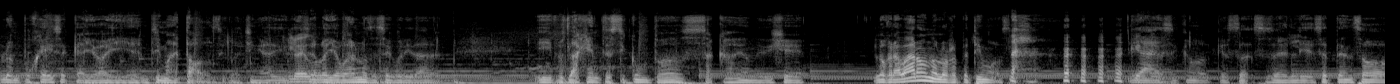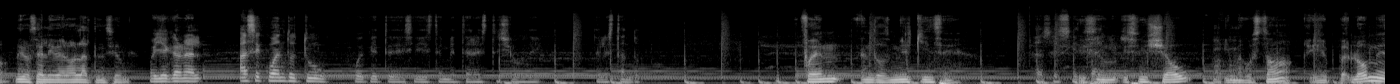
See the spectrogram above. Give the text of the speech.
Lo empujé y se cayó ahí encima de todos y la chingada. Y, luego- se lo llevaron los de seguridad. Y pues la gente así como todos sacado de donde dije, ¿lo grabaron o lo repetimos? ya así como que se, se li- se tensó, digo, se liberó la tensión. Oye, carnal, ¿hace cuánto tú fue que te decidiste meter a este show de, del stand-up? Fue en, en 2015. Hace siete Hice un, años. hice un show y me gustó. Y, luego me,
